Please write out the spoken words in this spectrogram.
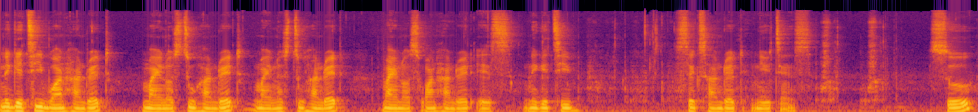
negative 100 minus 200 minus 200 minus 100 is negative 600 newtons so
